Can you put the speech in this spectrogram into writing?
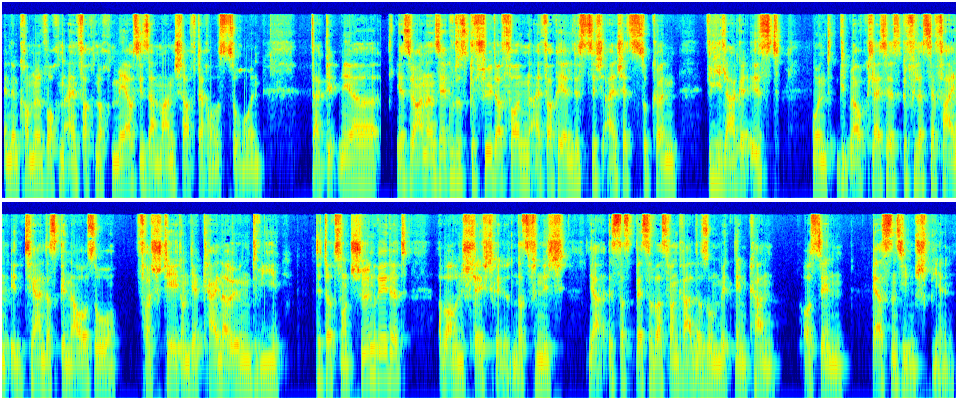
in den kommenden Wochen einfach noch mehr aus dieser Mannschaft herauszuholen. Da gibt mir jetzt Johanna ein sehr gutes Gefühl davon, einfach realistisch einschätzen zu können, wie die Lage ist. Und gibt mir auch gleichzeitig das Gefühl, dass der Verein intern das genauso versteht und ja keiner irgendwie Situation schön redet, aber auch nicht schlecht redet. Und das finde ich, ja, ist das Beste, was man gerade so mitnehmen kann aus den ersten sieben Spielen.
